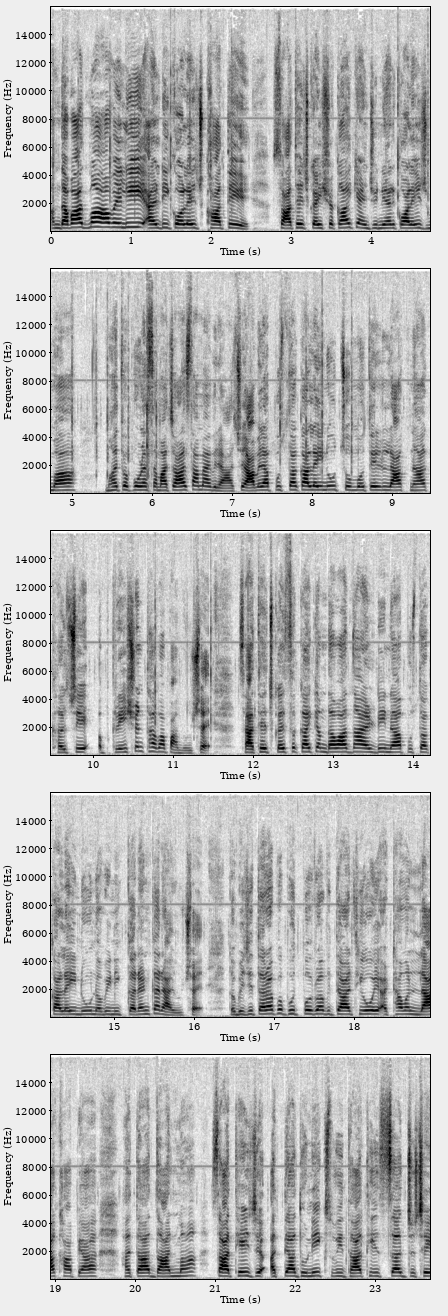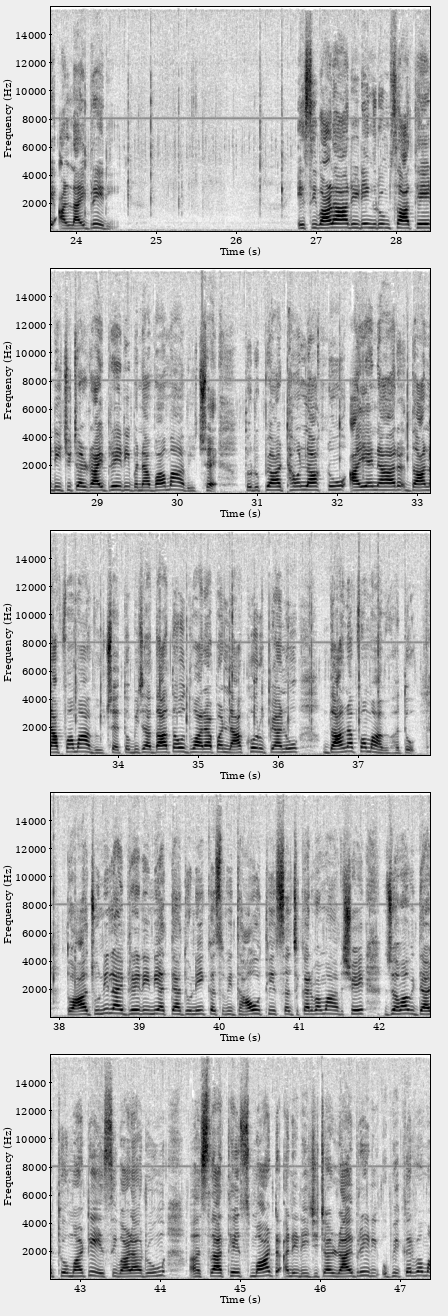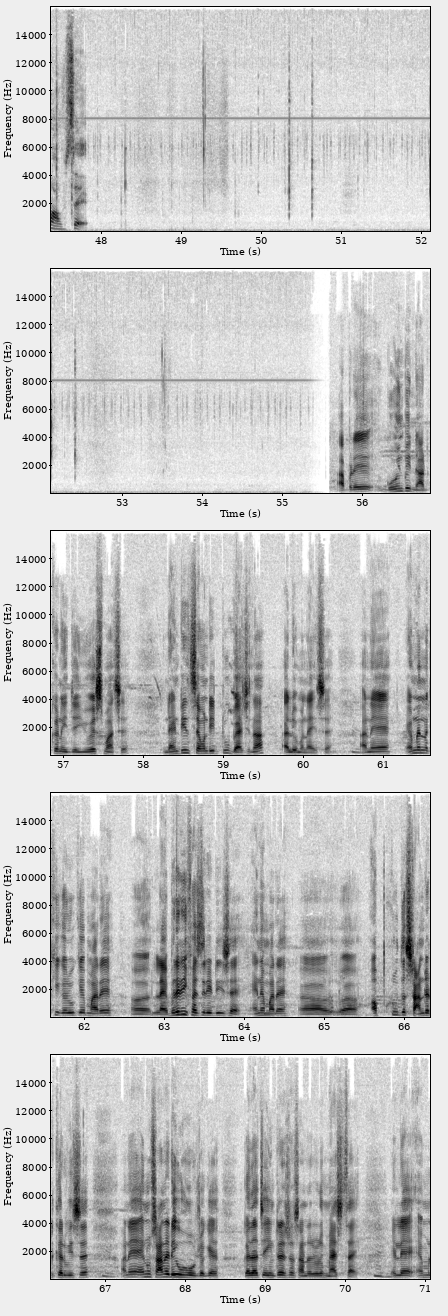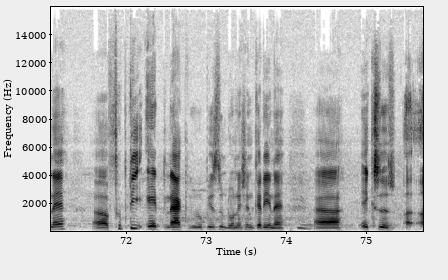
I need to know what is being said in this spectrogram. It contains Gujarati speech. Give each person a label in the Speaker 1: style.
Speaker 1: અમદાવાદમાં આવેલી એલડી કોલેજ ખાતે સાથે જ કહી શકાય કે એન્જિનિયર કોલેજમાં મહત્વપૂર્ણ સમાચાર સામે આવી રહ્યા છે. આવેલા પુસ્તકાલયનું ચુમ્મોતેર લાખના ખર્ચે અપગ્રેશન થવા પામ્યું છે. સાથે જ કહી શકાય કે અમદાવાદના એલડીના પુસ્તકાલયનું નવીનીકરણ કરાયું છે. તો બીજી તરફ ભૂતપૂર્વ વિદ્યાર્થીઓએ અઠ્ઠાવન લાખ આપ્યા હતા દાનમાં. સાથે જ અત્યાધુનિક સુવિધાથી સજ્જ છે આ લાઇબ્રેરી. એસીવાળા રીડિંગ રૂમ સાથે ડિજિટલ લાઇબ્રેરી બનાવવામાં આવી છે. તો રૂપિયા અઠાવન લાખનું આઈએનઆર દાન આપવામાં આવ્યું છે. તો બીજા દાતાઓ દ્વારા પણ લાખો રૂપિયાનું દાન આપવામાં આવ્યું હતું. તો આ જૂની લાઇબ્રેરીની અત્યાધુનિક સુવિધાઓથી સજ્જ કરવામાં આવશે, જેમાં વિદ્યાર્થીઓ માટે એસીવાળા રૂમ સાથે સ્માર્ટ અને ડિજિટલ લાઇબ્રેરી ઊભી કરવામાં આવશે.
Speaker 2: આપણે ગોવિંદભાઈ નાટકરની જે યુએસમાં છે, નાઇન્ટીન સેવન્ટી ટુ બેચના એલ્યુમનાઈ છે. અને એમણે નક્કી કર્યું કે મારે લાઇબ્રેરી ફેસિલિટી છે, એને મારે અપ ટુ ધ સ્ટાન્ડર્ડ કરવી છે. અને એનું સ્ટાન્ડર્ડ એવું હોવું જોઈએ કે કદાચ ઇન્ટરનેશનલ સ્ટાન્ડર્ડ જોડે મેચ થાય. એટલે એમણે ફિફ્ટી એટ લાખ રૂપીસનું ડોનેશન કરીને એક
